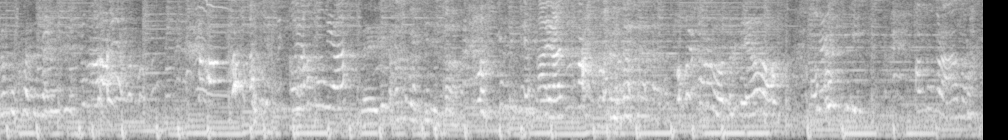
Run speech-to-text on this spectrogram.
한국 카드. 어, 이거 한국이야? 네, 이게 다 한국입니다. 아, 야구가. 커플 보면 어떡해요? 한국을 안 하더라.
